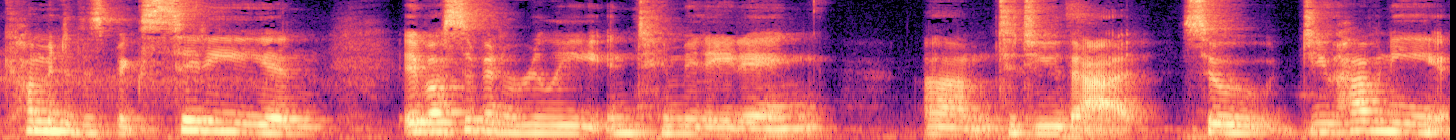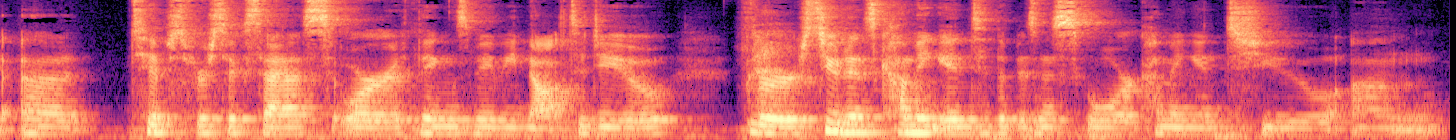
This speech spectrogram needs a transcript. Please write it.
come into this big city and it must have been really intimidating um, to do that. So, do you have any uh, tips for success or things maybe not to do for students coming into the business school or coming into, um,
